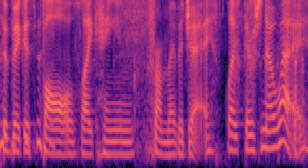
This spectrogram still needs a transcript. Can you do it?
the biggest balls like hanging from my vajay. Like there's no way.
